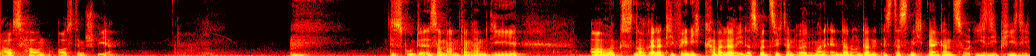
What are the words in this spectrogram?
raushauen aus dem Spiel. Das Gute ist, am Anfang haben die Orks noch relativ wenig Kavallerie. Das wird sich dann irgendwann ändern und dann ist das nicht mehr ganz so easy peasy.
